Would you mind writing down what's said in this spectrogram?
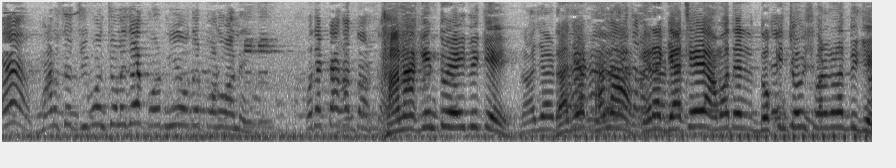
হ্যাঁ মানুষের জীবন চলে ওর নিয়ে ওদের পরোয়া নেই। ওদের টাকার দরকার। থানা কিন্তু এইদিকে। রাজারহাট থানা। এরা গেছে আমাদের দক্ষিণ চব্বিশ পরগনার দিকে।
